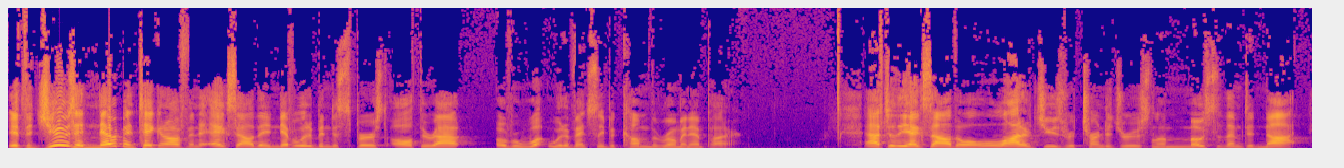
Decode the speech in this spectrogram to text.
If the Jews had never been taken off into exile, they never would have been dispersed all throughout over what would eventually become the Roman Empire. After the exile, though a lot of Jews returned to Jerusalem, most of them did not.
